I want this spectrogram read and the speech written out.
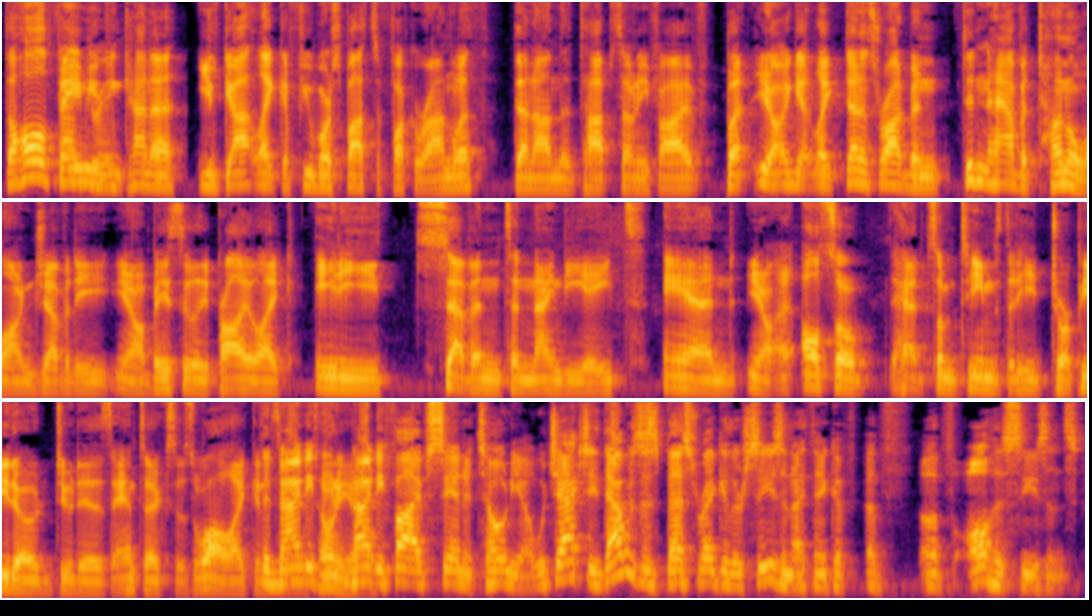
the Hall of Fame, you can kind of, you've got like a few more spots to fuck around with than on the top 75. But, you know, again, like Dennis Rodman didn't have a ton of longevity, you know, basically probably like 87 to 98. And, you know, also had some teams that he torpedoed due to his antics as well, like in The San 90, Antonio. 95 San Antonio, which actually that was his best regular season, I think, of, of, of all his seasons.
